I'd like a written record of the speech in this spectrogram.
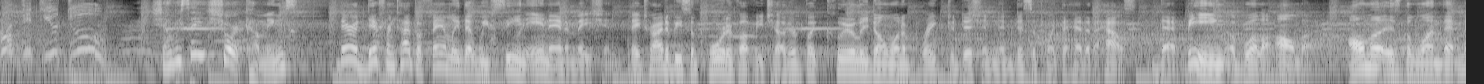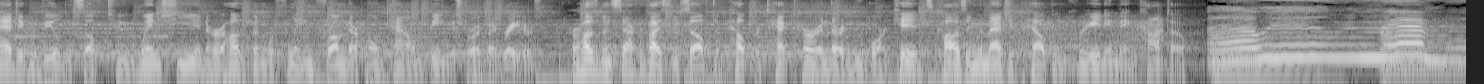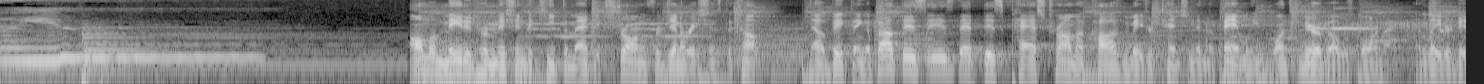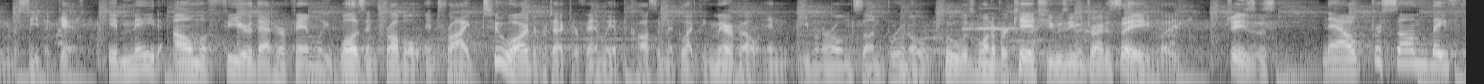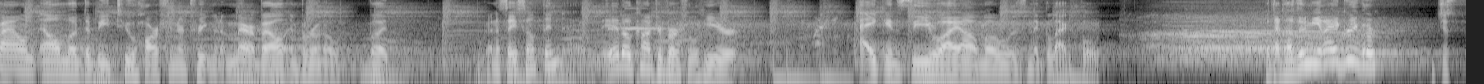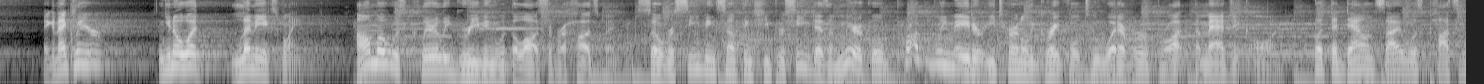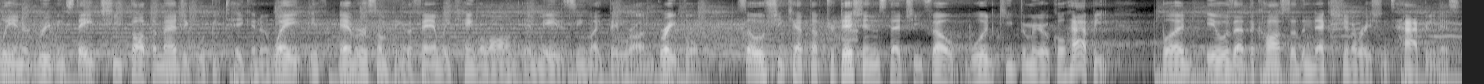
What did you do? shall we say, shortcomings. They're a different type of family that we've seen in animation. They try to be supportive of each other, but clearly don't want to break tradition and disappoint the head of the house. That being Abuela Alma. Alma is the one that magic revealed itself to when she and her husband were fleeing from their hometown being destroyed by raiders. Her husband sacrificed himself to help protect her and their newborn kids, causing the magic to help in creating the Encanto. I Alma made it her mission to keep the magic strong for generations to come. Now, a big thing about this is that this past trauma caused major tension in the family once Mirabel was born and later didn't receive a gift. It made Alma fear that her family was in trouble and tried too hard to protect her family at the cost of neglecting Mirabel and even her own son Bruno, who was one of her kids she was even trying to save. Like, Jesus. Now, for some, they found Alma to be too harsh in her treatment of Mirabel and Bruno, but I'm gonna say something a little controversial here. I can see why Alma was neglectful. But that doesn't mean I agree with her. Just making that clear. You know what? Let me explain. Alma was clearly grieving with the loss of her husband, so receiving something she perceived as a miracle probably made her eternally grateful to whatever brought the magic on. But the downside was possibly in her grieving state, she thought the magic would be taken away if ever something in the family came along and made it seem like they were ungrateful. So she kept up traditions that she felt would keep the miracle happy, but it was at the cost of the next generation's happiness.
